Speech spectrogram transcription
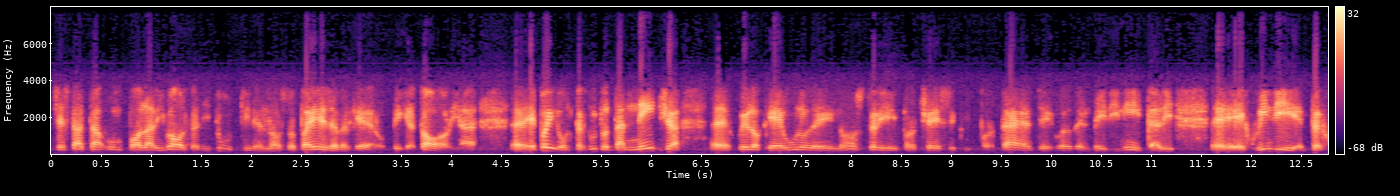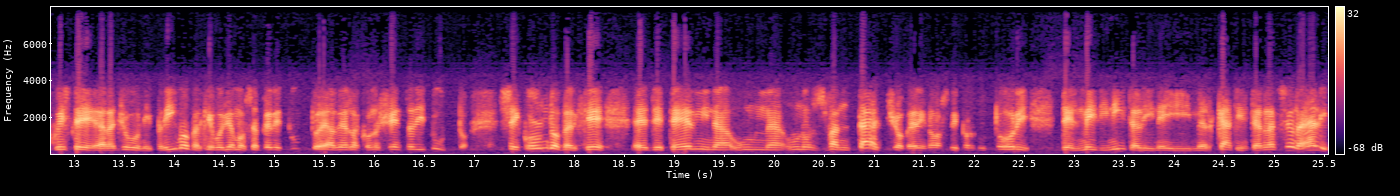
c'è stata un po' la rivolta di tutti nel nostro paese perché era obbligatoria eh, e poi oltretutto danneggia eh, quello che è uno dei nostri processi più importanti, quello del Made in Italy eh, e quindi per queste ragioni, primo perché vogliamo sapere tutto e avere la conoscenza di tutto, secondo perché eh, determina un, uno svantaggio per i nostri produttori del Made in Italy nei mercati internazionali,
